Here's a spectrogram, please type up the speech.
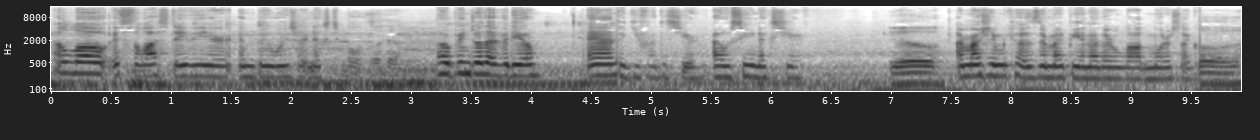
Hello, it's the last day of the year and the is right next to me. Okay. I hope you enjoyed that video and thank you for this year. I will see you next year. Yeah. I'm rushing because there might be another loud motorcycle. Uh,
